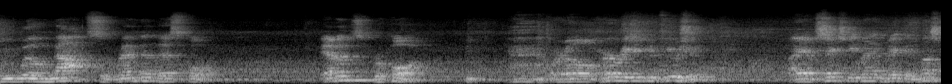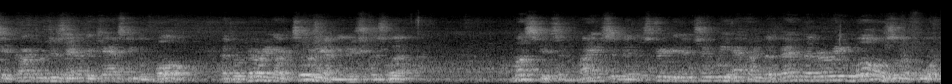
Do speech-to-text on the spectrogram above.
We will not surrender this fort. Evans, report. We're all hurry and confusion. I have sixty men making musket cartridges and the casting of ball, and preparing artillery ammunition as well. Muskets and pikes have been distributed should we have to defend the very walls of the fort.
